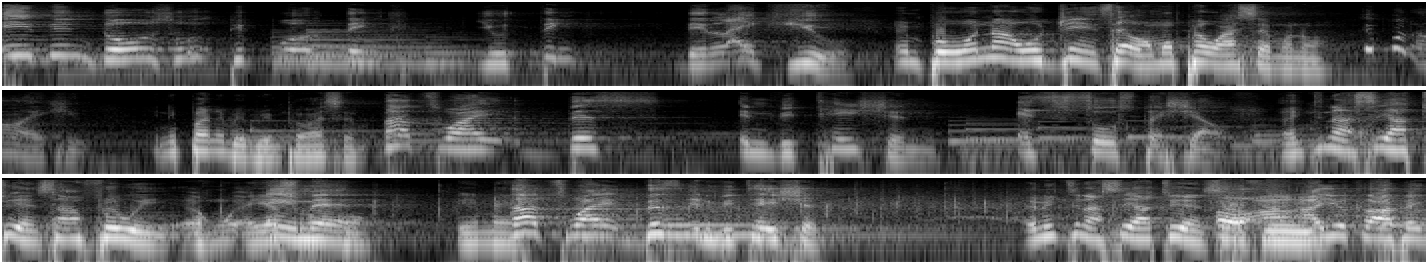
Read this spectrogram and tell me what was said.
Even those who people think you think they like you, mpo wɔn a wodwen sɛ ɔmo pɛ w'asɛm no people don't like you. nnipa no bebree mpɛ w'asɛm That's why this invitation is so special. ɛnti na ase ato yɛn nsa afrɛ wei ɛho ɛyɛ Amen. amen That's why this invitation. ɛno nti na ase ato yɛn nsa Oh, are, are you clapping?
